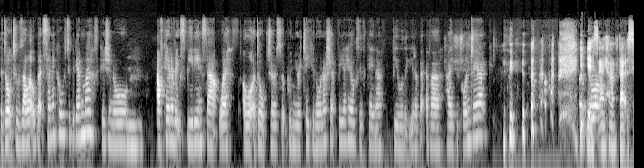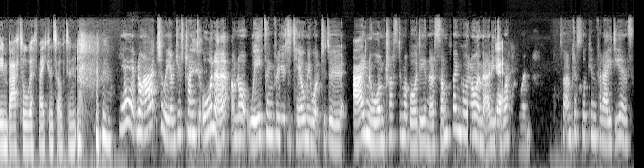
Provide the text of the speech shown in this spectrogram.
the doctor was a little bit cynical to begin with because you know mm. I've kind of experienced that with a lot of doctors that when you're taking ownership for your health, they kind of feel that you're a bit of a hypochondriac. yes, I have that same battle with my consultant. yeah, no, actually, I'm just trying to own it. I'm not waiting for you to tell me what to do. I know I'm trusting my body and there's something going on that I need yeah. to work on. So I'm just looking for ideas.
